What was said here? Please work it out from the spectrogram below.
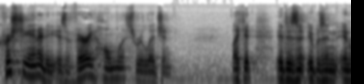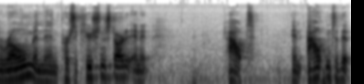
Christianity is a very homeless religion. Like it, it, is, it was in, in Rome, and then persecution started, and it out and out into the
